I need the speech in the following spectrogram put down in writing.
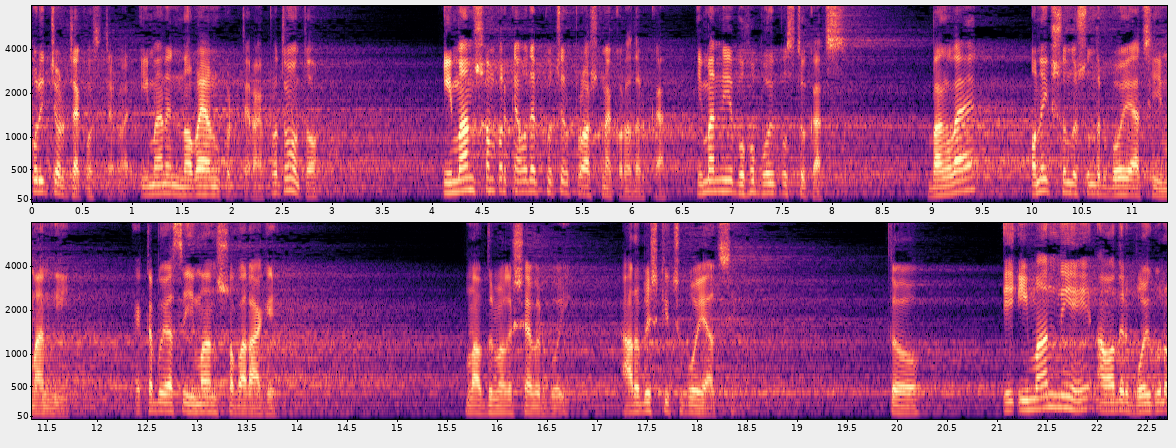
পরিচর্যা করতে হয় ইমানের নবায়ন করতে হয়। প্রথমত ইমান সম্পর্কে আমাদের প্রচুর পড়াশোনা করা দরকার। ইমান নিয়ে বহু বই পুস্তক আছে। বাংলায় অনেক সুন্দর সুন্দর বই আছে ইমান নিয়ে। একটা বই আছে ইমান সবার আগে। আব্দুল মালিক সাহেবের বই। আরও বেশ কিছু বই আছে। তো এই ইমান নিয়ে আমাদের বইগুলো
